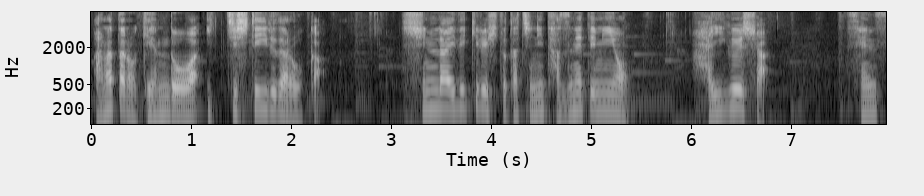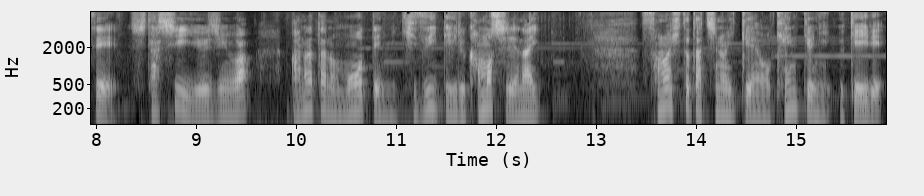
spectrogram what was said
あなたの言動は一致しているだろうか。信頼できる人たちに尋ねてみよう。配偶者先生親しい友人はあなたの盲点に気づいているかもしれない。その人たちの意見を謙虚に受け入れ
